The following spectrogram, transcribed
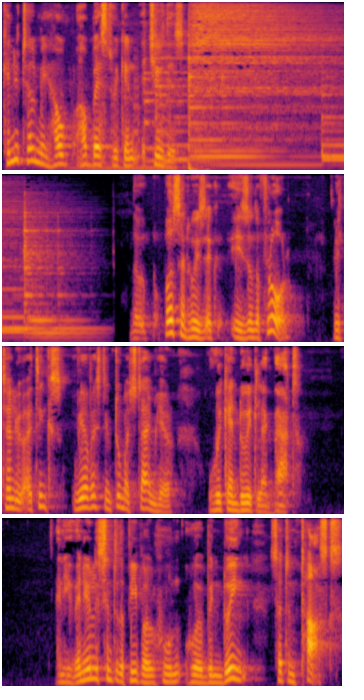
Can you tell me how, how best we can achieve this? The person who is, is on the floor will tell you, I think we are wasting too much time here. We can do it like that. And when you listen to the people who, who have been doing certain tasks,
